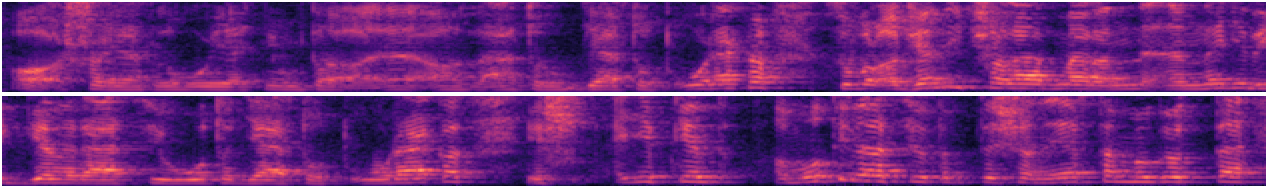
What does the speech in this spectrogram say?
a saját logóját nyomta az általuk gyártott órákra. Szóval a Jenny család már a negyedik generáció óta gyártott órákat, és egyébként a motivációt teljesen értem mögötte,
